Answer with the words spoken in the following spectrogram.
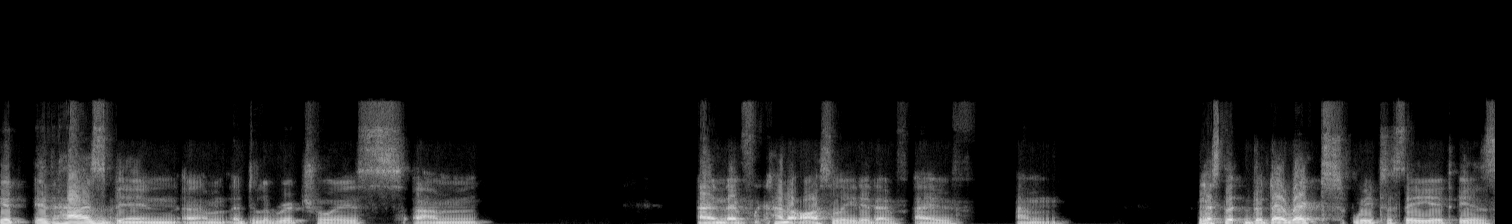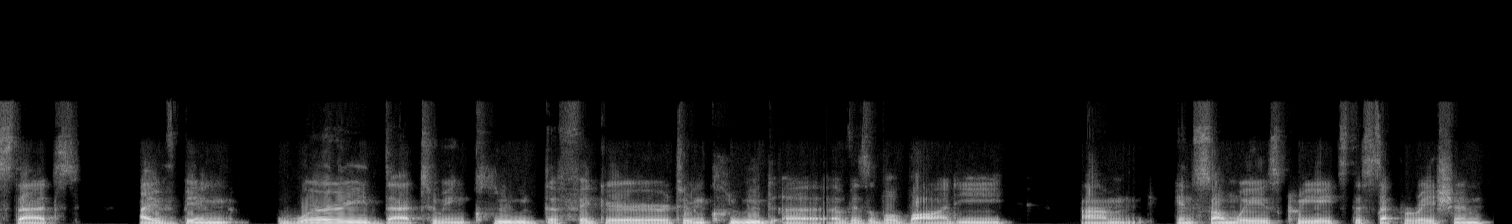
it it has been um, a deliberate choice, um, and I've kind of oscillated. I've I've um, I guess the, the direct way to say it is that I've been worried that to include the figure, to include a, a visible body, um, in some ways creates the separation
